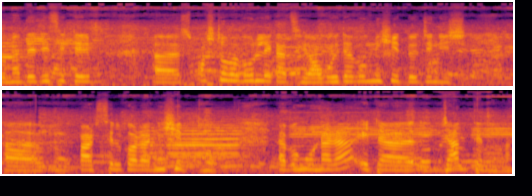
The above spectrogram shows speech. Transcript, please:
ওনাদের রিসিপ্টে স্পষ্টভাবে উল্লেখ আছে, অবৈধ এবং নিষিদ্ধ জিনিস পার্সেল করা নিষিদ্ধ। এবং ওনারা এটা জানতেন না।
